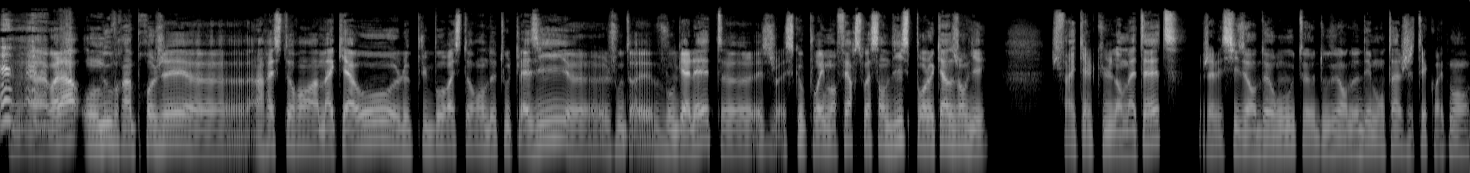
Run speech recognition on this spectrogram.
Euh, voilà, on ouvre un projet, euh, un restaurant à Macao, le plus beau restaurant de toute l'Asie. Euh, je voudrais vos galettes. Est-ce que vous pourriez m'en faire 70 pour le 15 janvier? Je fais un calcul dans ma tête. J'avais 6 heures de route, 12 heures de démontage. J'étais complètement...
